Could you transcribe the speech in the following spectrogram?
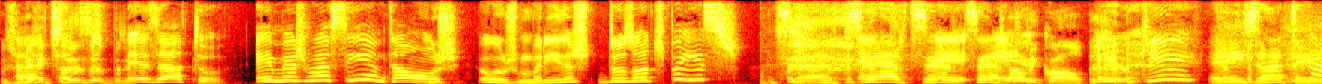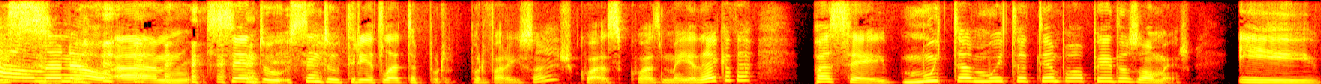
os ah, maridos to- das outras. Exato. É mesmo assim, então, os, os maridos dos outros países. Certo, certo, certo, É- certo. Tal e qual. É o quê? É exato, é Não, isso. não, não. Ahm, sendo, sendo triatleta por, por vários anos, quase, quase meia década, passei muita, muito tempo ao pé dos homens. E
